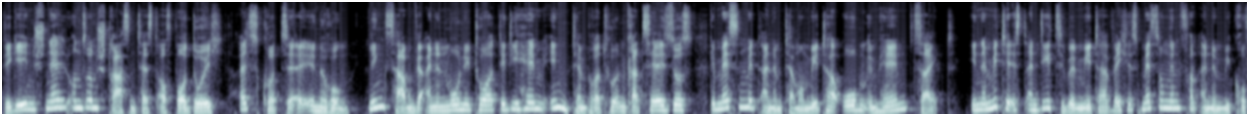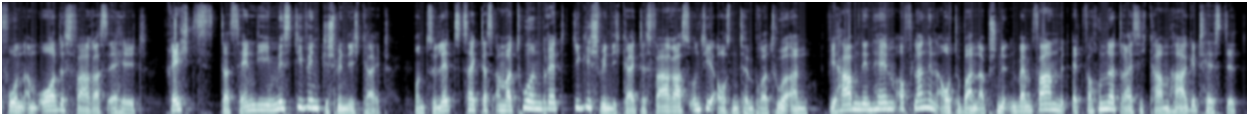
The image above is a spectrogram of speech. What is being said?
Wir gehen schnell unseren Straßentestaufbau durch, als kurze Erinnerung. Links haben wir einen Monitor, der die Helminnentemperatur in Grad Celsius, gemessen mit einem Thermometer oben im Helm, zeigt. In der Mitte ist ein Dezibelmeter, welches Messungen von einem Mikrofon am Ohr des Fahrers erhält. Rechts das Handy misst die Windgeschwindigkeit. Und zuletzt zeigt das Armaturenbrett die Geschwindigkeit des Fahrers und die Außentemperatur an. Wir haben den Helm auf langen Autobahnabschnitten beim Fahren mit etwa 130 km/h getestet.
